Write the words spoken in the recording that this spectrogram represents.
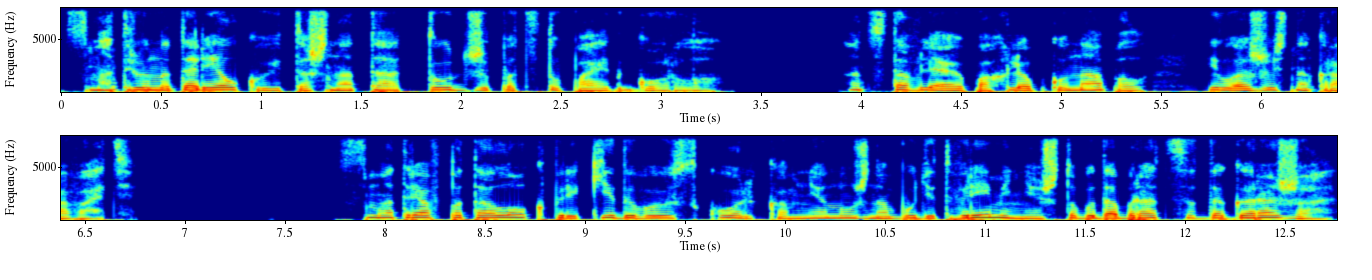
Смотрю на тарелку, и тошнота тут же подступает к горлу. Отставляю похлебку на пол и ложусь на кровать. Смотря в потолок, прикидываю, сколько мне нужно будет времени, чтобы добраться до гаража.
